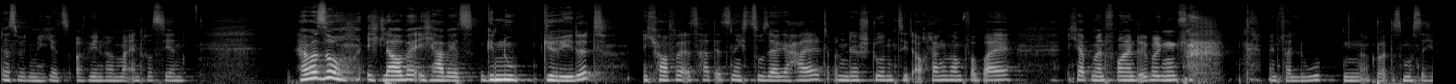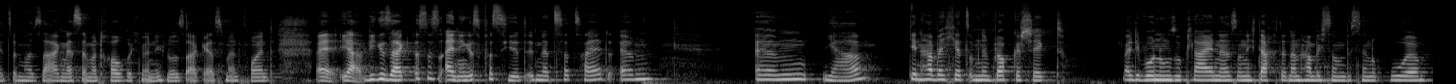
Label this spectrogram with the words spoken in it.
Das würde mich jetzt auf jeden Fall mal interessieren. Aber so, ich glaube, ich habe jetzt genug geredet. Ich hoffe, es hat jetzt nicht zu sehr Gehalt und der Sturm zieht auch langsam vorbei. Ich habe meinen Freund übrigens, meinen Verlobten, oh Gott, das muss ich jetzt immer sagen, das ist immer traurig, wenn ich nur sage, er ist mein Freund. Äh, ja, wie gesagt, es ist einiges passiert in letzter Zeit. Ähm, ähm, ja, den habe ich jetzt um den Block geschickt, weil die Wohnung so klein ist und ich dachte, dann habe ich so ein bisschen Ruhe.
